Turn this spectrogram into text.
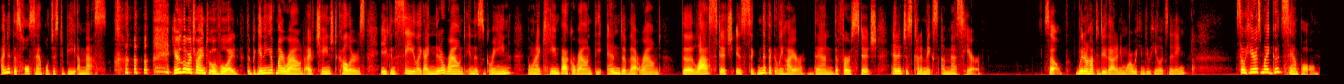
I knit this whole sample just to be a mess. Here's what we're trying to avoid. The beginning of my round, I've changed colors, and you can see like I knit around in this green, and when I came back around the end of that round, the last stitch is significantly higher than the first stitch, and it just kind of makes a mess here. So we don't have to do that anymore. We can do helix knitting. So here's my good sample.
